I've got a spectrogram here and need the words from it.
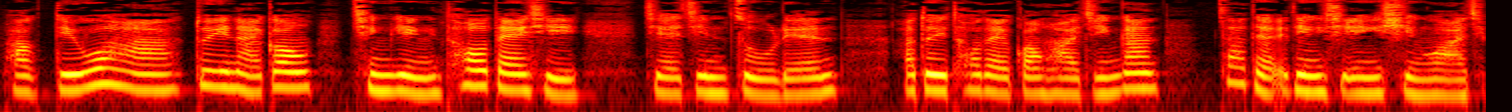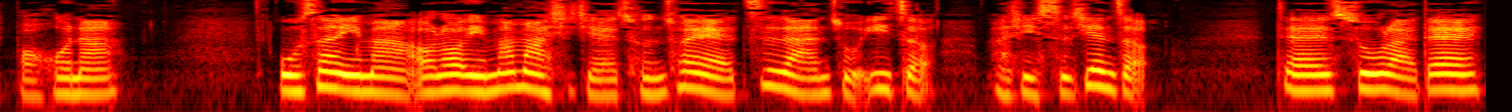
拍稻啊，对因来讲，亲近土地是一个真自然。啊，对土地关怀真感，早着一定是因生活的一部分啊。吴胜伊嘛，学了伊妈妈是一个纯粹的自然主义者，嘛是实践者。在书内底，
